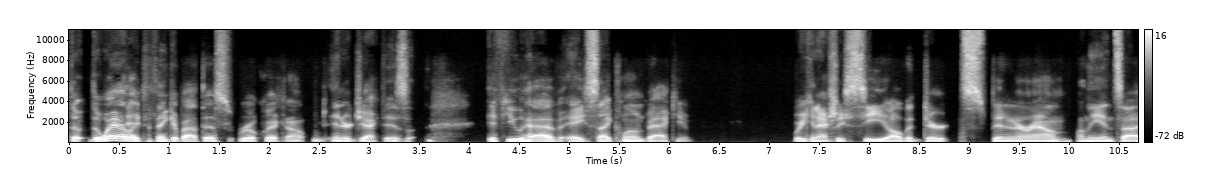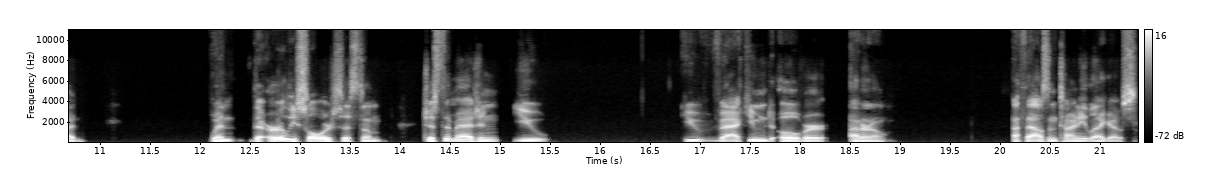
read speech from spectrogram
The the way I like to think about this, real quick, I'll interject, is if you have a cyclone vacuum where you can actually see all the dirt spinning around on the inside. When the early solar system, just imagine you you vacuumed over, I don't know, a thousand tiny Legos.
